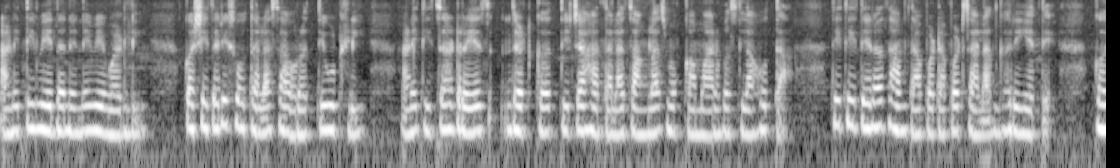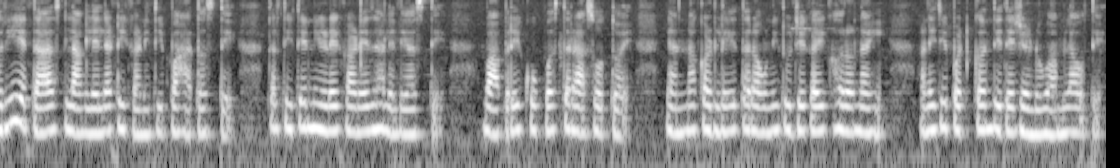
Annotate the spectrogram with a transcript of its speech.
आणि ती वेदनेने विवडली. कशी तरी स्वतःला सावरत ती उठली आणि तिचा ड्रेस झटकत तिच्या हाताला चांगलाच मुक्का मार बसला होता. ती तिथे न थांबता पटापट चालत घरी येते. घरी येताच लागलेल्या ठिकाणी ती पाहत असते. तर तिथे निळे काळे झालेले असते. बापरे खूपच त्रास होतोय. यांना कळले तर अवनी तुझे काही खरं नाही. आणि ती पटकन तिथे झेंडू बाम लावते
